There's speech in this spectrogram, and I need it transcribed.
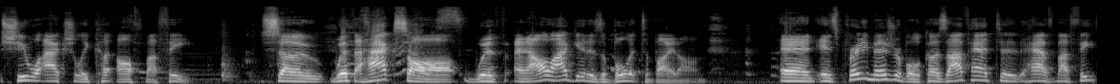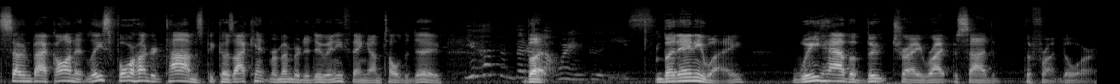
she will actually cut off my feet. So with a hacksaw, with and all I get is a bullet to bite on, and it's pretty miserable because I've had to have my feet sewn back on at least four hundred times because I can't remember to do anything I'm told to do. You have been better But- about wearing booties. But anyway, we have a boot tray right beside the, the front door.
